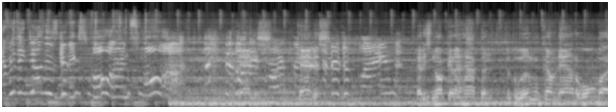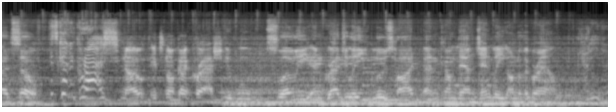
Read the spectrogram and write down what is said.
Everything down there is getting smaller and smaller. There's all these Candace, ropes Candace. and there's a plane. That is not going to happen. The balloon will come down all by itself. It's gonna crash. No, it's not going to crash. It will slowly and gradually lose height and come down gently onto the ground. How do you know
